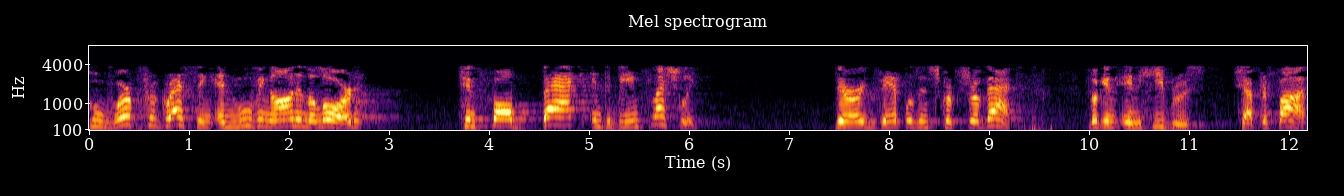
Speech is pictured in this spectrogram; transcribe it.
who were progressing and moving on in the Lord can fall back into being fleshly. There are examples in Scripture of that. Look in, in Hebrews chapter 5.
